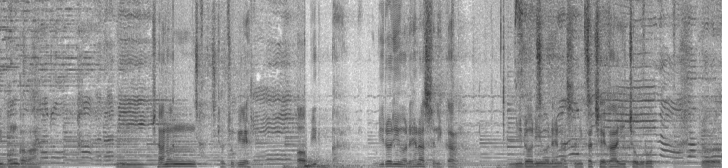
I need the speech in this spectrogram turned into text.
이 뭔가가 음, 저는 저쪽에 어, 미, 아, 미러링을 해놨으니까 미러링을 해놨으니까 제가 이쪽으로 그,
